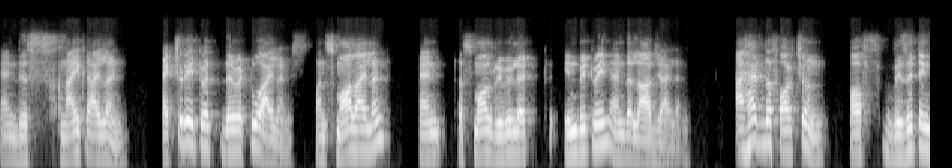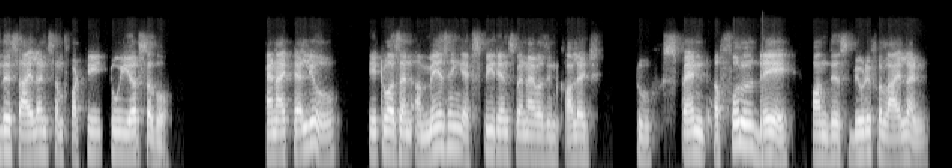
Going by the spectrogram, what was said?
And this Naik Island Actually, it was, there were two islands, one small island and a small rivulet in between and the large island. I had the fortune of visiting this island some 42 years ago. And I tell you, it was an amazing experience when I was in college to spend a full day on this beautiful island.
